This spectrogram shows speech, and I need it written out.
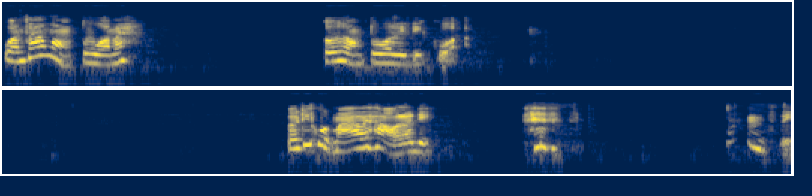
ควรสร้างสองตัวไหมเออสองตัวเลยดีกว่าเออที่ขุดไม้เอาไปเผาแล้วดินั่นสิ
